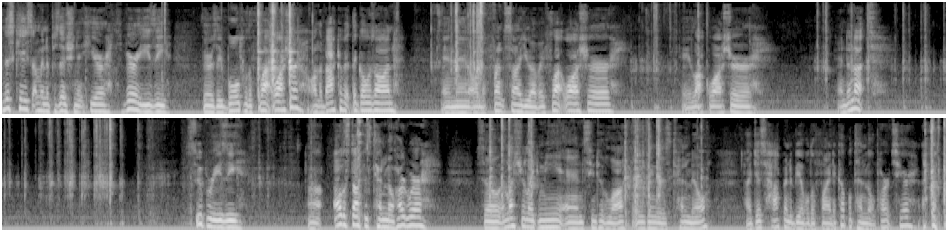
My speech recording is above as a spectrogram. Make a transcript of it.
in this case, I'm going to position it here. It's very easy. There's a bolt with a flat washer on the back of it that goes on. And then on the front side, you have a flat washer, a lock washer, and a nut. Super easy. Uh, all the stuff is 10 mil hardware. So unless you're like me and seem to have lost everything that is 10 mil, I just happen to be able to find a couple 10 mil parts here.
